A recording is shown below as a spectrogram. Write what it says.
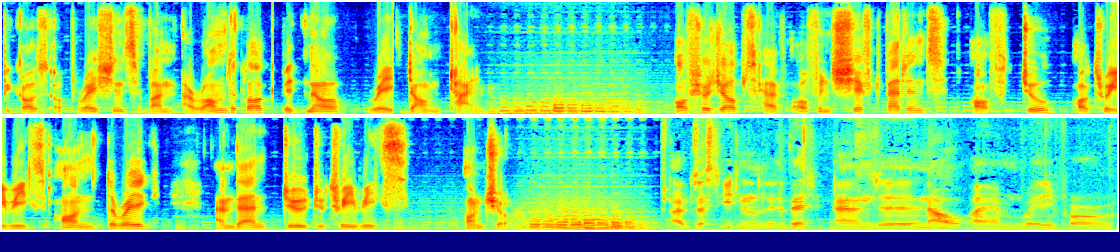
because operations run around the clock with no rig downtime. Offshore jobs have often shift patterns of two or three weeks on the rig and then two to three weeks onshore. I've just eaten a little bit and uh, now I am ready for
